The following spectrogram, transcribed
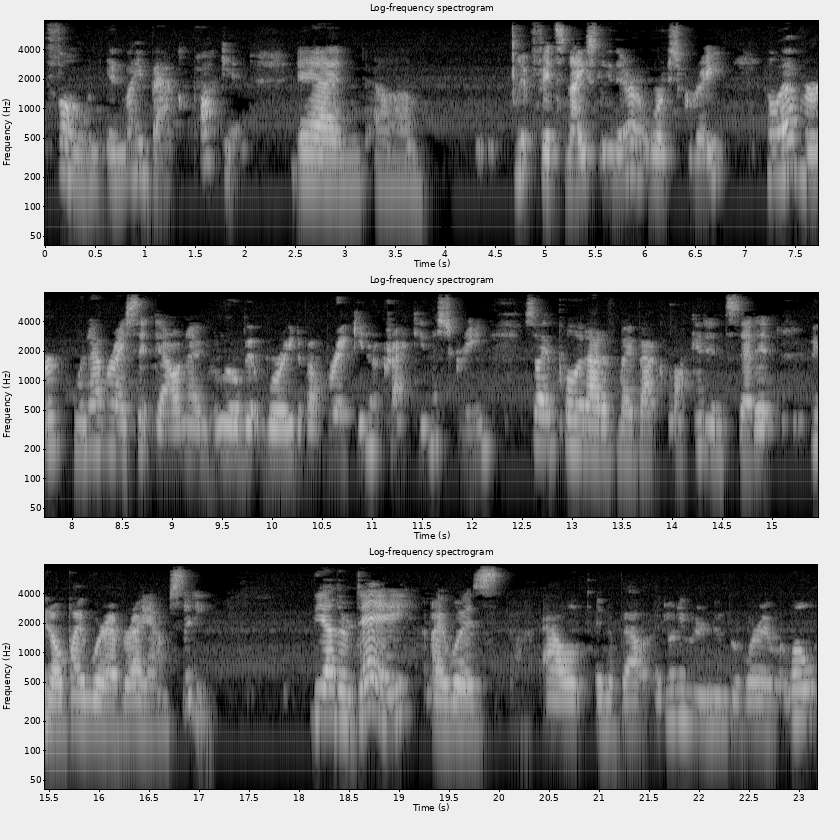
phone in my back pocket, and um, it fits nicely there. It works great. However, whenever I sit down, I'm a little bit worried about breaking or cracking the screen, so I pull it out of my back pocket and set it, you know, by wherever I am sitting. The other day, I was out and about. I don't even remember where I was. Well,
